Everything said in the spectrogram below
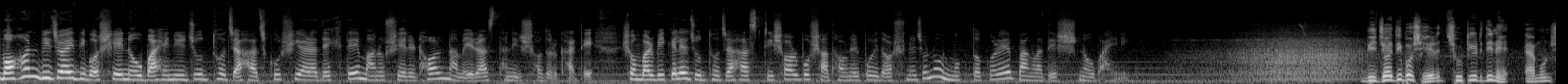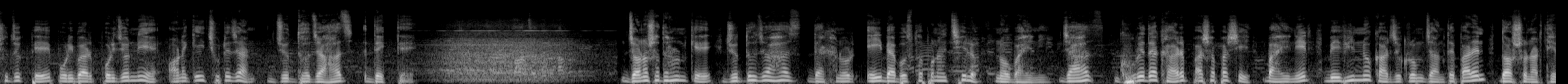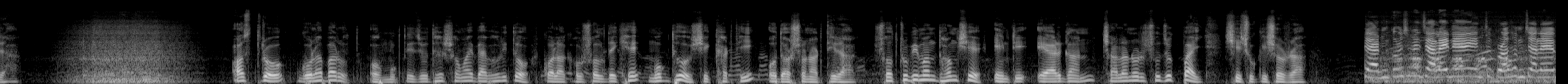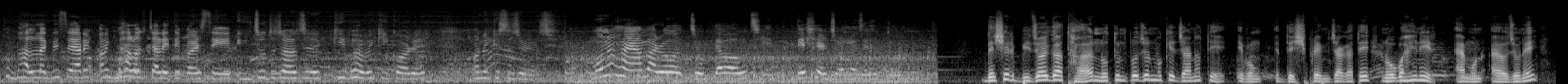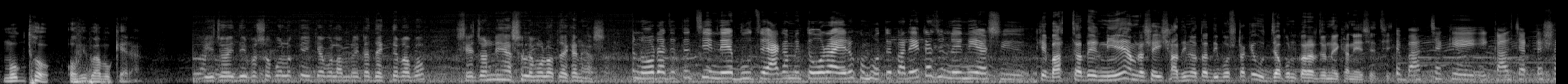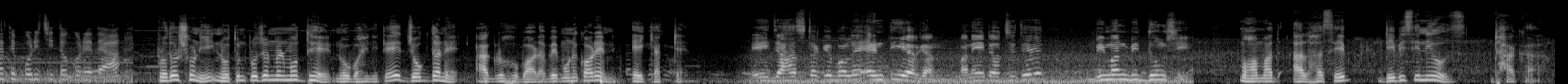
মহান বিজয় দিবসে নৌবাহিনীর যুদ্ধ জাহাজ কুশিয়ারা দেখতে মানুষের ঢল নামে রাজধানীর সদরঘাটে। সোমবার বিকেলে যুদ্ধ জাহাজটি সর্বসাধারণের পরিদর্শনের জন্য উন্মুক্ত করে বাংলাদেশ নৌবাহিনী। বিজয় দিবসের ছুটির দিনে এমন সুযোগ পেয়ে পরিবার পরিজন নিয়ে অনেকেই ছুটে যান যুদ্ধজাহাজ দেখতে। জনসাধারণকে যুদ্ধজাহাজ দেখানোর এই ব্যবস্থাপনায় ছিল নৌবাহিনী। জাহাজ ঘুরে দেখার পাশাপাশি বাহিনীর বিভিন্ন কার্যক্রম জানতে পারেন দর্শনার্থীরা। অস্ত্র, গোলাবারুদ ও মুক্তিযুদ্ধের সময় ব্যবহৃত কলা কৌশল দেখে মুগ্ধ শিক্ষার্থী ও দর্শনার্থীরা। শত্রু বিমান ধ্বংসে এন্টি এয়ারগান চালানোর সুযোগ পায় শিশু কিশোররা। আমি কোনো সময় চালাই কিন্তু প্রথম চালাই খুব ভালো লাগতেছে, আর অনেক ভালো চালাইতে পারছি। যুদ্ধ জাহাজে কীভাবে কি করে? অনেক কিছু জেনেছি। মনে হয় আমারও যোগ দেওয়া উচিত দেশের জন্য যেহেতু। দেশের বিজয়গাথা নতুন প্রজন্মকে জানাতে এবং দেশপ্রেম জাগাতে নৌবাহিনীর এমন আয়োজনে মুগ্ধ অভিভাবকেরা। বিজয় দিবস উপলক্ষেই কেবল আমরা এটা দেখতে পাবো সেজন্যই আসলে মূলত এখানে আসা। ওরা যাতে চিনে বুঝে আগামীতে ওরা এরকম হতে পারে এটার জন্য নিয়ে আসি। কে বাচ্চাদের নিয়ে আমরা সেই স্বাধীনতা দিবসটাকে উদযাপন করার জন্য এখানে এসেছি। বাচ্চাকে এই কালচারটার সাথে পরিচিত করে দেওয়া প্রদর্শনী নতুন প্রজন্মের মধ্যে নৌবাহিনীতে যোগদানে আগ্রহ বাড়াবে মনে করেন এই ক্যাপ্টেন। এই জাহাজটাকে বলে অ্যান্টি এয়ারগান মানে এটা হচ্ছে যে বিমান বিধ্বংসী। Mohammad Al Hasib DBC news Dhaka.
